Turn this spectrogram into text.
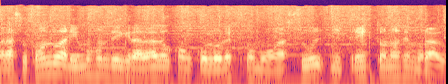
Para su fondo haremos un degradado con colores como azul y tres tonos de morado.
